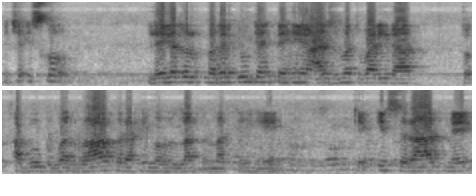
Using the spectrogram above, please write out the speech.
اچھا اس کو للت القدر کیوں کہتے ہیں؟ عظمت والی رات۔ تو ابو وراق رحمہ اللہ فرماتے ہیں کہ اس رات میں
